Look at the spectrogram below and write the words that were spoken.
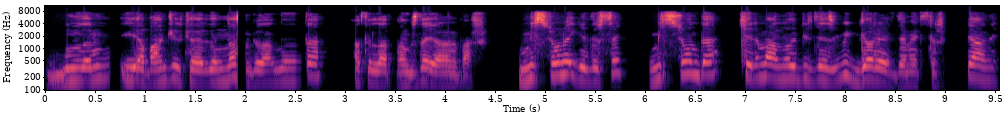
bunların yabancı ülkelerde nasıl uygulandığını da hatırlatmamızda yarar var. Misyona gelirsek, misyon da kelime anlamı bildiğiniz gibi görev demektir. Yani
